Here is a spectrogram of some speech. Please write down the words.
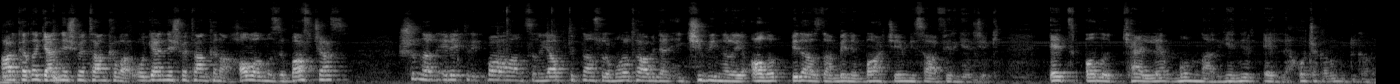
Arkada genleşme tankı var. O genleşme tankına havamızı basacağız. Şunların elektrik bağlantısını yaptıktan sonra Murat abiden 2000 lirayı alıp birazdan benim bahçeye misafir gelecek. Et, balık, kelle bunlar yenir elle. Hoşçakalın, mutlu kalın.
